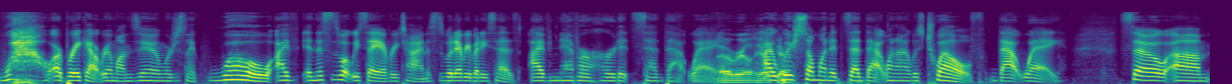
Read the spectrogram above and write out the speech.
wow, our breakout room on Zoom, we're just like, whoa, I've, and this is what we say every time. This is what everybody says. I've never heard it said that way. Oh, really? I wish someone had said that when I was 12 that way. So um,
